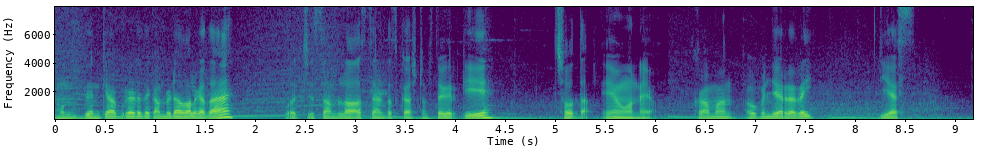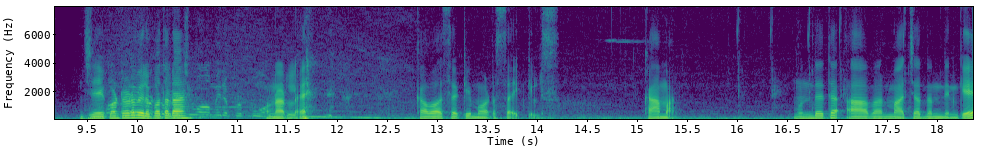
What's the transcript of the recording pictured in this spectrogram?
ముందు దీనికి అప్గ్రేడ్ అయితే కంప్లీట్ అవ్వాలి కదా. వచ్చేస్తాం లాస్ సెంటర్స్ కస్టమ్స్ దగ్గరికి. చూద్దాం ఏమున్నాయో. కామన్ ఓపెన్ చేయరా రై. ఎస్ చేయకుంటాడో వెళ్ళిపోతాడా? ఉన్నారులే. కవాసకి మోటార్ సైకిల్స్ కామన్ ముందైతే ఆర్మర్ మార్చేద్దాం దీనికి.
